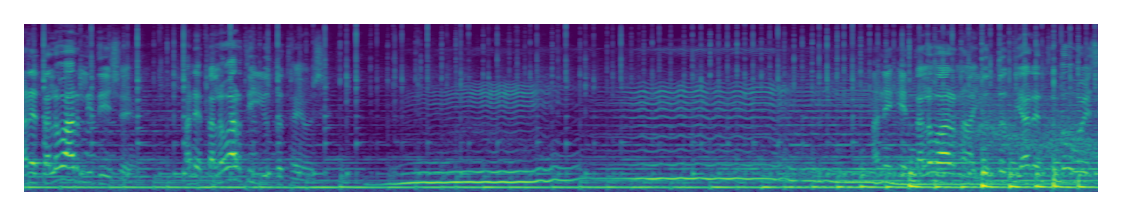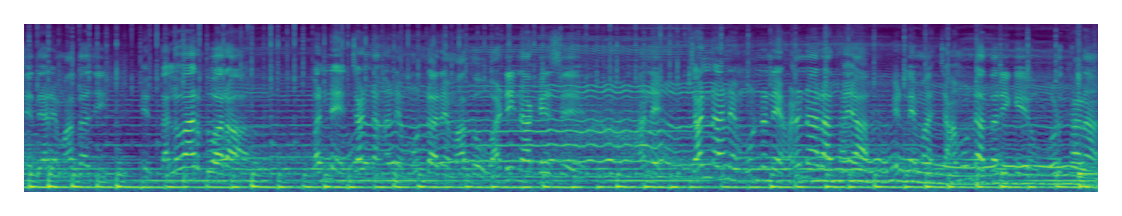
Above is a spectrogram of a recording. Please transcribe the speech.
અને તલવાર લીધી છે અને તલવારથી યુદ્ધ થયો છે. એ તલવારના યુદ્ધ જ્યારે થતું હોય છે ત્યારે માતાજી એ તલવાર દ્વારા બંને ચંડ અને મુંડાને માથો વાટી નાખે છે. અને ચંડ અને મુંડને હણનારા થયા એટલે માં ચામુંડા તરીકે ઓળખાણા.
